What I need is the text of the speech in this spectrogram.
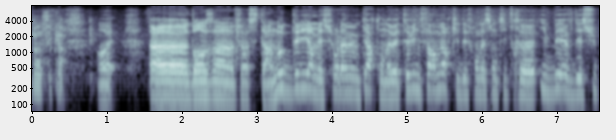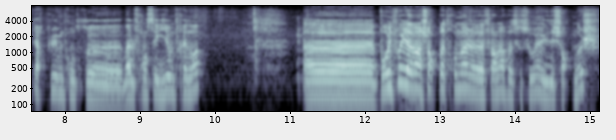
Ouais, c'est clair. Ouais. Euh, dans un, c'était un autre délire, mais sur la même carte, on avait Tevin Farmer qui défendait son titre euh, IBF des Super Plumes contre euh, bah, le français Guillaume Frénois. Pour une fois, il avait un short pas trop mal, Farmer, parce que souvent il a eu des shorts moches.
